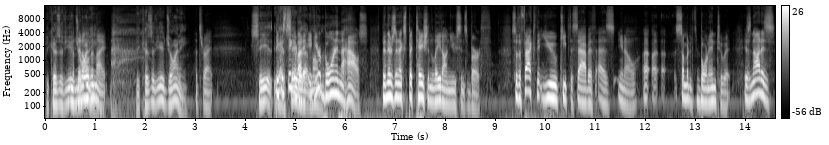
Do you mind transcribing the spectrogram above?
Because of you in the joining. middle of the night. Because of you joining. That's right. See, you Because think about it. If you're born in the house, then there's an expectation laid on you since birth. So the fact that you keep the Sabbath as you know uh, uh, somebody that's born into it is not as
